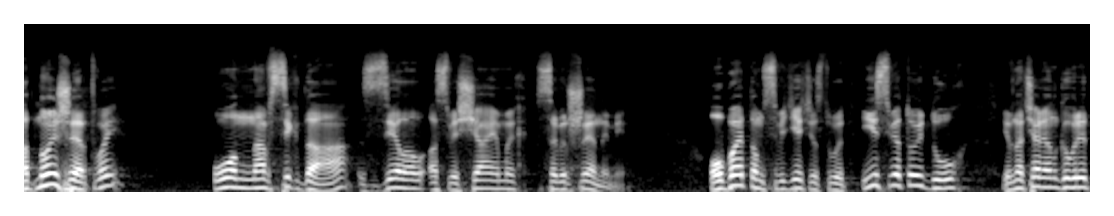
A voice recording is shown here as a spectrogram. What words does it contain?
одной жертвой Он навсегда сделал освящаемых совершенными. Об этом свидетельствует и Святой Дух, и вначале он говорит,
